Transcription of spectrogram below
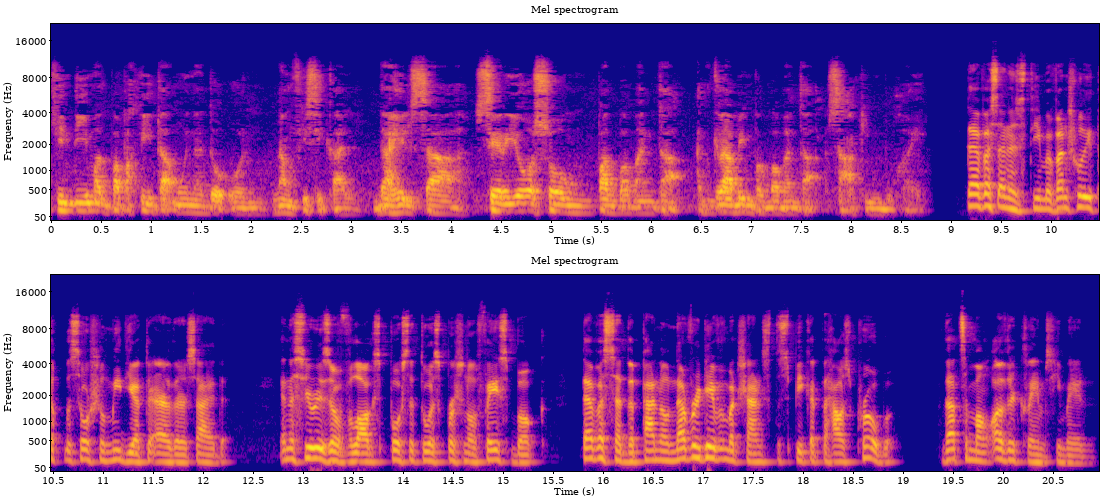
hindi magpapakita muna doon ng physical dahil sa seryosong pagbabanta at grabing pagbabanta sa aking buhay. Teves and his team eventually took the social media to air their side. In a series of vlogs posted to his personal Facebook, Teves said the panel never gave him a chance to speak at the House probe. That's among other claims he made.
